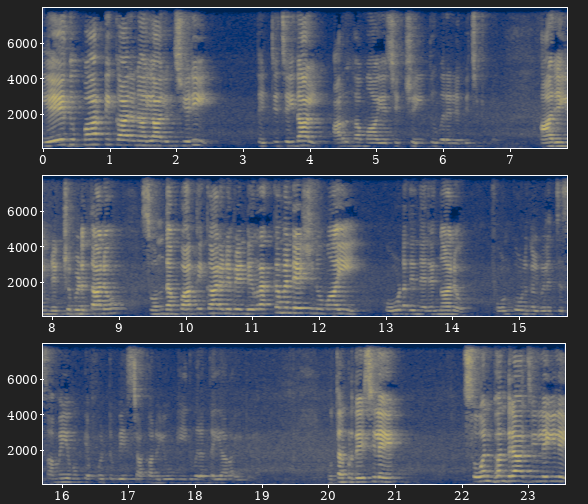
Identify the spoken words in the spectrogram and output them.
ഏത് പാർട്ടിക്കാരനായാലും ശരി തെറ്റ് ചെയ്താൽ അർഹമായ ശിക്ഷ ഇതുവരെ ലഭിച്ചിട്ടുണ്ട്. ആരെയും രക്ഷപ്പെടുത്താനോ സ്വന്തം പാർട്ടിക്കാരന് വേണ്ടി റെക്കമെൻഡേഷനുമായി കോടതി നിരങ്ങാനോ ഫോൺ കോളുകൾ വിളിച്ച് സമയവും എഫേർട്ടും വേസ്റ്റ് ആക്കാനോ യോഗി ഇതുവരെ തയ്യാറായിട്ടില്ല. ഉത്തർപ്രദേശിലെ സോൻഭദ്ര ജില്ലയിലെ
